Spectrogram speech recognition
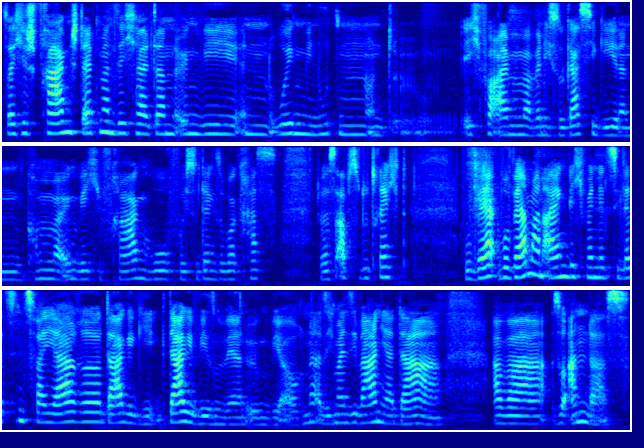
Solche Fragen stellt man sich halt dann irgendwie in ruhigen Minuten und äh, ich vor allem immer, wenn ich so Gassi gehe, dann kommen immer irgendwelche Fragen hoch, wo ich so denke, so, boah, krass, du hast absolut recht. Wo wäre wo wär man eigentlich, wenn jetzt die letzten zwei Jahre da, da gewesen wären irgendwie auch? Ne? Also ich meine, sie waren ja da, aber so anders.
